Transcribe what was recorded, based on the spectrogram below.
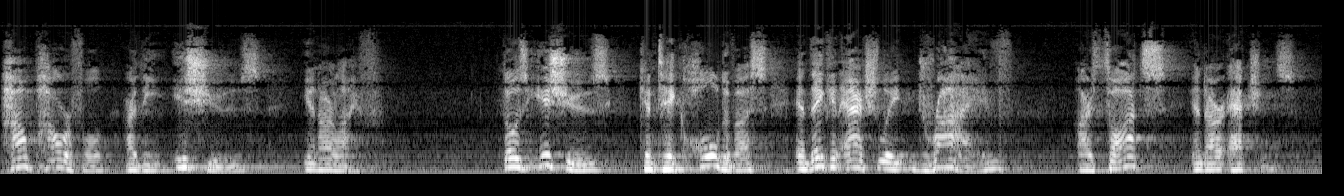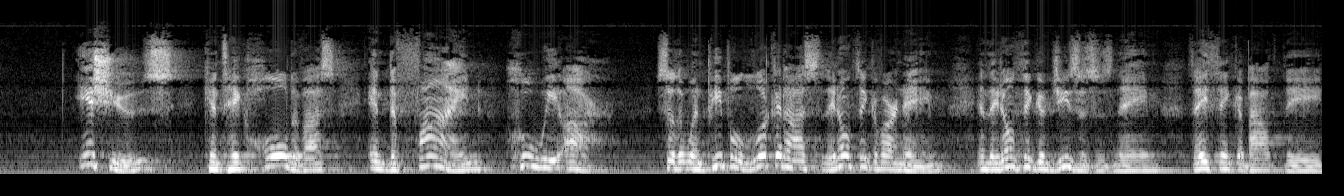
How powerful are the issues in our life? Those issues can take hold of us and they can actually drive our thoughts and our actions. Issues can take hold of us and define who we are. So that when people look at us, they don't think of our name and they don't think of Jesus' name, they think about the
